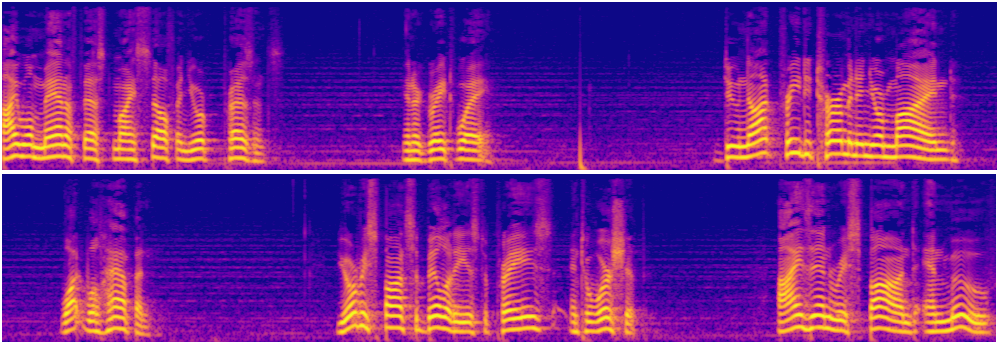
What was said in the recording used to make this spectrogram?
I will manifest myself in your presence in a great way. Do not predetermine in your mind what will happen. Your responsibility is to praise and to worship. I then respond and move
